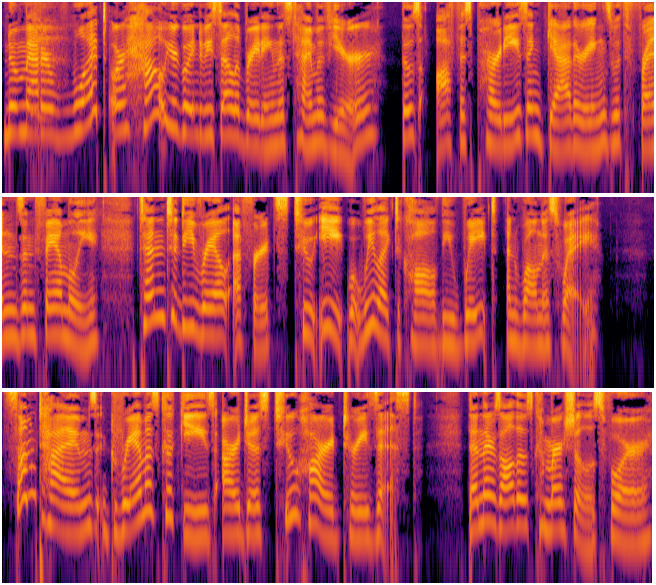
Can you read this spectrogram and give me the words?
no matter what or how you're going to be celebrating this time of year, those office parties and gatherings with friends and family tend to derail efforts to eat what we like to call the weight and wellness way. Sometimes grandma's cookies are just too hard to resist. Then there's all those commercials for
